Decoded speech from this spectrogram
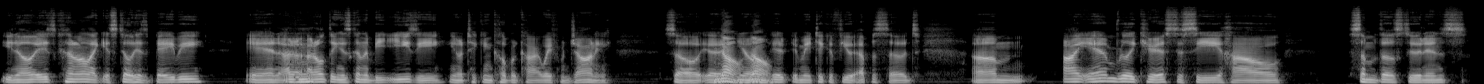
You know, it's kind of like it's still his baby and mm-hmm. I, I, don't think it's going to be easy, you know, taking Cobra Kai away from Johnny. So it, no, you know, no. it, it, may take a few episodes. Um, I am really curious to see how some of those students,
